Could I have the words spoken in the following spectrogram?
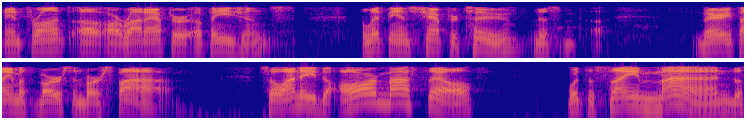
in front, uh, or right after Ephesians. Philippians chapter 2, this uh, very famous verse in verse 5. So I need to arm myself with the same mind, the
